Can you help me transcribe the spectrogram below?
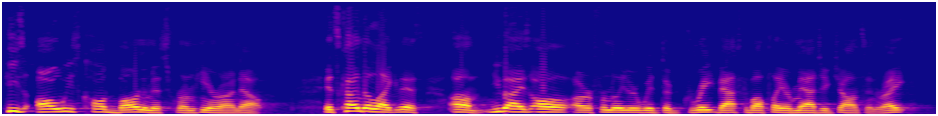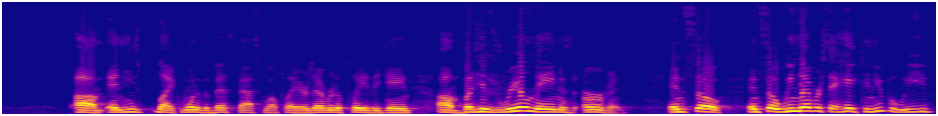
He's always called Barnabas from here on out. It's kind of like this um, you guys all are familiar with the great basketball player Magic Johnson, right? Um, and he's like one of the best basketball players ever to play the game. Um, but his real name is Earvin. And so, and so we never say, "Hey, can you believe?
